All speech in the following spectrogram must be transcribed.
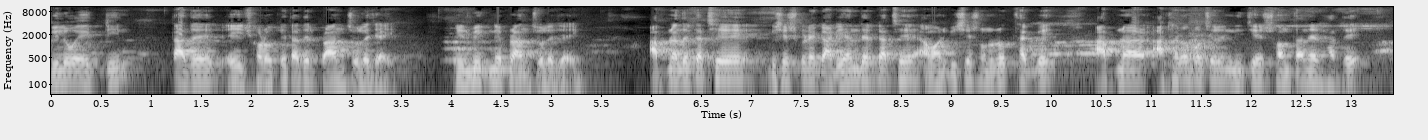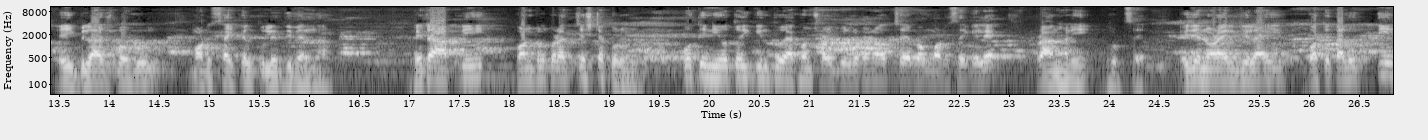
বিলো এইটিন তাদের এই সড়কে তাদের প্রাণ চলে যায়। নির্বিঘ্নে প্রাণ চলে যায়। আপনাদের কাছে, বিশেষ করে গার্ডিয়ানদের কাছে আমার বিশেষ অনুরোধ থাকবে, আপনার আঠারো বছরের নিচে সন্তানের হাতে এই বিলাসবহুল মোটরসাইকেল তুলে দিবেন না। এটা আপনি কন্ট্রোল করার চেষ্টা করুন। প্রতিনিয়তই কিন্তু এখন সড়ক দুর্ঘটনা হচ্ছে এবং মোটরসাইকেলে প্রাণহানি ঘটছে। এই যে নড়াইল জেলায় গতকালও তিন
